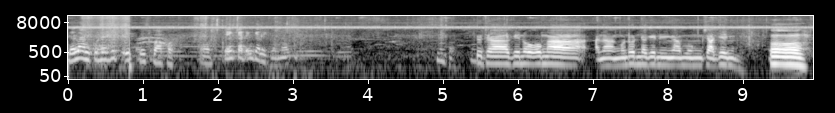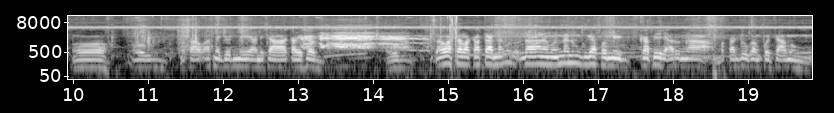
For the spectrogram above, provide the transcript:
Dalam ko na bit. Yes, papa. Oh, tingin ka din galit. Ito sa Ginoo nga anang unod na gini nga mong saging. Oo. O o matawas na gyud mi ani sa kalisod. O gawas sa lakatan nang na naman nanong kuya pa mi kape aron nga makadugang pud sa among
